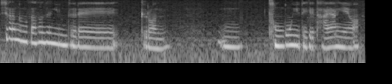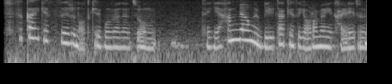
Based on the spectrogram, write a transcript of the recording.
시간 강사 선생님들의 그런 음, 전공이 되게 다양해요. 스카이캐슬은 어떻게 보면은 좀 되게 한 명을 밀착해서 여러 명이 관리해주는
